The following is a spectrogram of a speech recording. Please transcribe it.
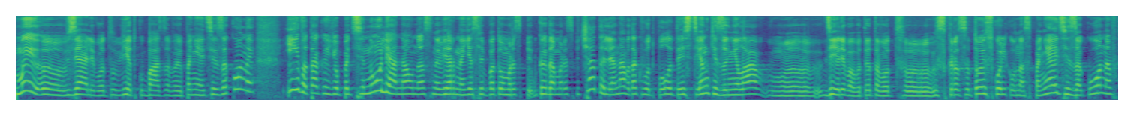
Мы э, взяли вот ветку базовые понятия и законы и вот так ее подтянули. Она у нас, наверное, если потом, когда мы распечатали, она вот так вот пол этой стенки заняла э, дерево вот это вот э, с красотой, сколько у нас понятий, законов.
